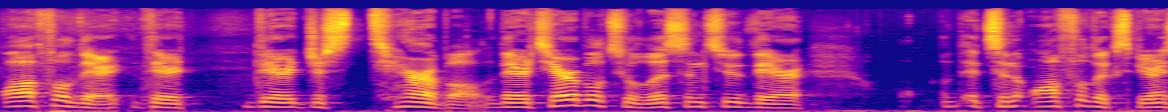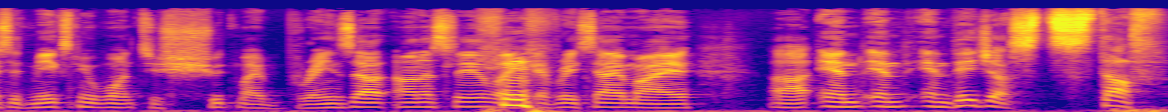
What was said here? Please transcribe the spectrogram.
awful. They're they're they're just terrible. They're terrible to listen to. They're it's an awful experience. It makes me want to shoot my brains out. Honestly, like every time I uh, and and and they just stuff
